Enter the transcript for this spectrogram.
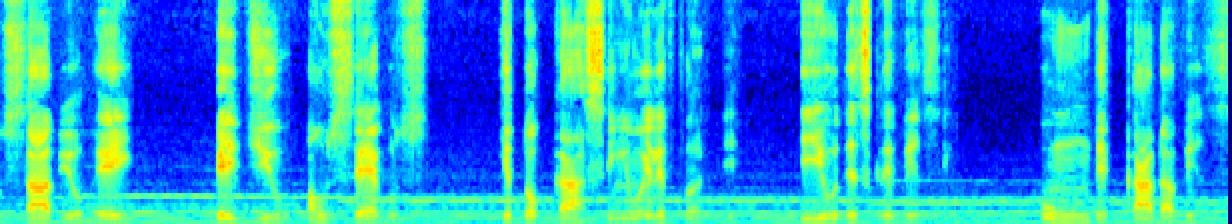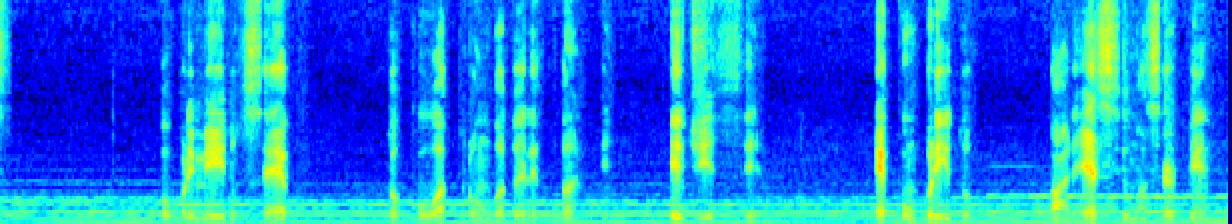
O sábio rei pediu aos cegos que tocassem o elefante e o descrevessem, um de cada vez. O primeiro cego tocou a tromba do elefante e disse: É comprido, parece uma serpente.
